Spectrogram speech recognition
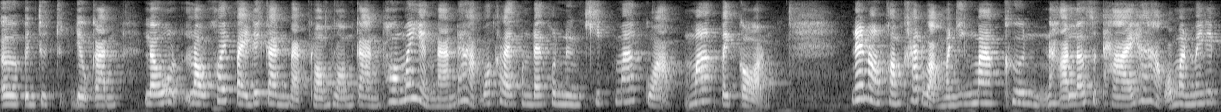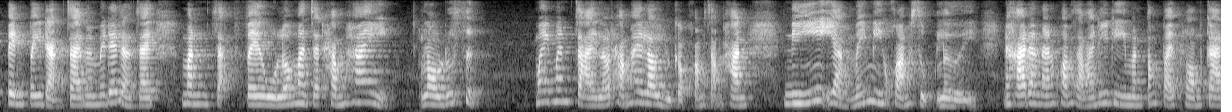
เออเป็นจุดจุดเดียวกัน แล้วเราค่อยไปด้วยกันแบบพร้อมๆกัน เพราะไม่อย่างนั้นถ้าหากว่าใครคนใดคนหนึ่งคิดมากกว่ามากไปก่อน แน่นอนความคาดหวังมันยิ่งมากขึ้นนะคะ แล้วสุดท้ายถ้าหากว่ามันไม่ได้เป็นไปดั่งใจ มันไม่ได้ดั่งใจ มันจะเฟลแล้วมันจะทำให้เรารู้สึกไม่มั่นใจแล้วทำให้เราอยู่กับความสัมพันธ์ นี้อย่างไม่มีความสุขเลยนะคะ ดังนั้นความสัมพันธ์ที่ดีมันต้องไปพร้อมกัน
